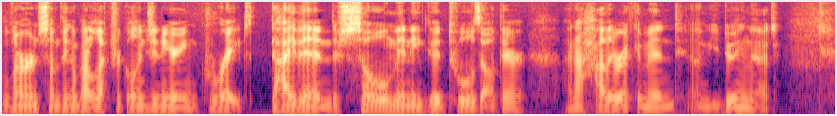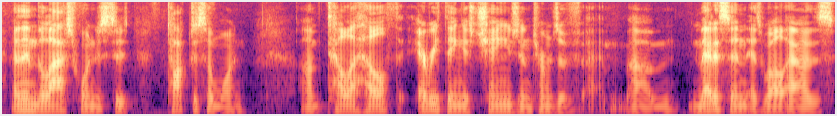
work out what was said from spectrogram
learn something about electrical engineering. Great. Dive in. There's so many good tools out there, and I highly recommend um, you doing that. And then the last one is to talk to someone. Um, telehealth, everything has changed in terms of um, medicine as well as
